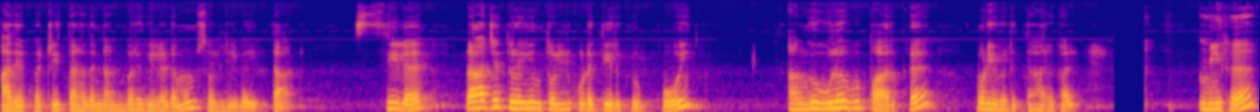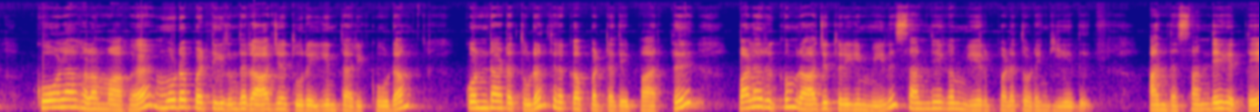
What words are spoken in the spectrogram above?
அதை பற்றி தனது நண்பர்களிடமும் சொல்லி வைத்தான் சிலர் ராஜதுரையின் தொழில்கூடத்திற்கு போய் அங்கு உளவு பார்க்க முடிவெடுத்தார்கள். மிக கோலாகலமாக மூடப்பட்டிருந்த ராஜதுரையின் தறிக்கூடம் கொண்டாட்டத்துடன் திறக்கப்பட்டதை பார்த்து பலருக்கும் ராஜதுரையின் மீது சந்தேகம் ஏற்பட தொடங்கியது. அந்த சந்தேகத்தை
